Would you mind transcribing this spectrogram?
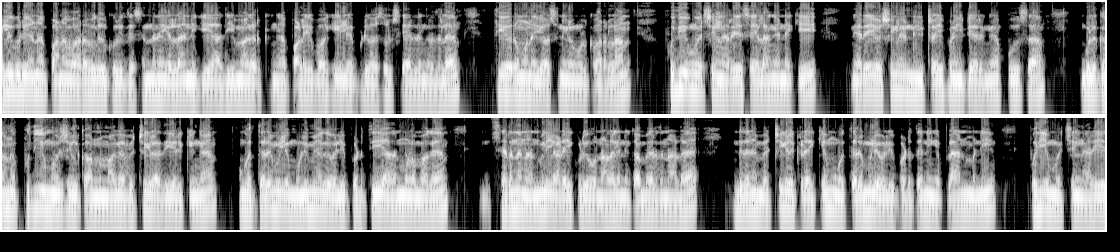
இழுபறியான பண வரவுகள் குறித்த சிந்தனைகள்லாம் இன்னைக்கு அதிகமாக இருக்குங்க. பழைய பாக்கிகள் எப்படி வசூல் செய்யறதுங்கிறதுல தீவிரமான யோசனைகள் உங்களுக்கு வரலாம். புதிய முயற்சிகள் நிறைய செய்யலாங்க. இன்னைக்கு நிறைய விஷயங்களை இன்னைக்கு ட்ரை பண்ணிக்கிட்டே இருங்க. புதுசாக உங்களுக்கான புதிய முயற்சிகள் காரணமாக வெற்றிகள் அதிகரிக்குங்க. உங்கள் திறமையை முழுமையாக வெளிப்படுத்தி அதன் மூலமாக சிறந்த நன்மைகள் அடையக்கூடிய ஒரு நாளாக எனக்கு அமைறதுனால இந்த தினம் வெற்றிகள் கிடைக்கும். உங்கள் திறமையை வெளிப்படுத்த நீங்கள் பிளான் பண்ணி புதிய முயற்சிகள் நிறைய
